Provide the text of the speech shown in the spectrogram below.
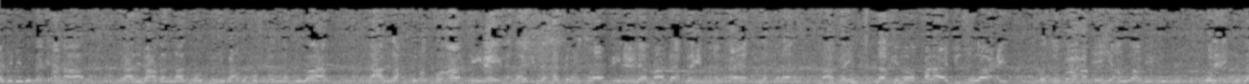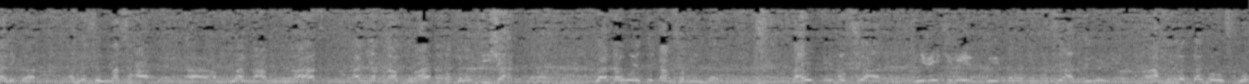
رجل يقول لك أنا يعني بعض الناس موجود في بعض الكتب أن فلان نعم يختم القرآن في ليلة. طيب إذا ختم القرآن في ليلة ماذا فهم من الآيات اللي قرأها؟ ما فهم. لكن لو قرأ جزء واحد وتفاهم إيش الله بيقول؟ ولأجل ذلك الرسول نصح آه، عبد الله بن عمرو بن العاص أن يقرأ القرآن مثلا في شهر. قال له هو يطيق أكثر من ذلك. طيب في نص ساعة في 20 في نص ساعة في أخيرا قال له أسبوع.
